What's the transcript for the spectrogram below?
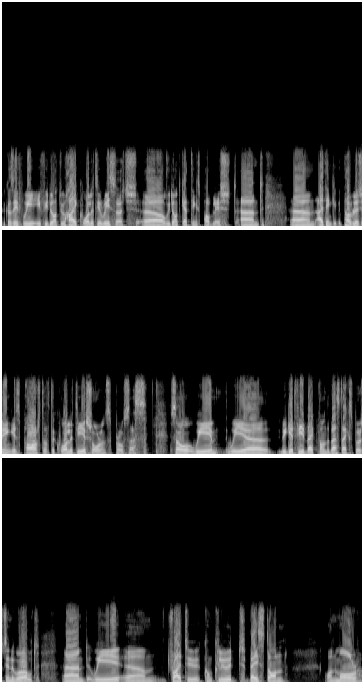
because if we if you don't do high quality research, uh, we don't get things published. And um, I think publishing is part of the quality assurance process. So we we uh, we get feedback from the best experts in the world, and we um, try to conclude based on on more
